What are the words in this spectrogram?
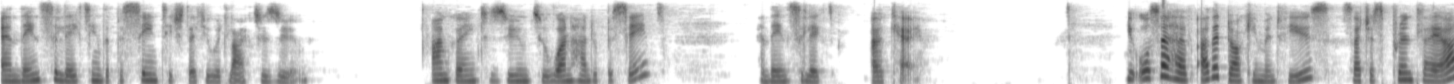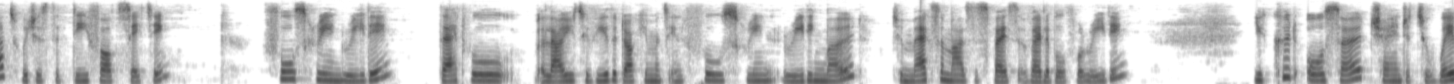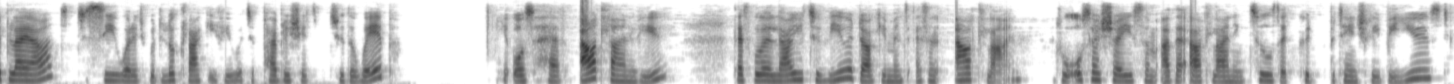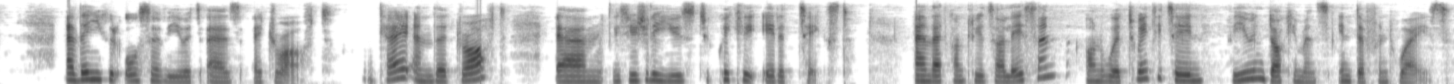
and then selecting the percentage that you would like to zoom. I'm going to zoom to 100% and then select OK. You also have other document views, such as print layout, which is the default setting, full screen reading, that will allow you to view the documents in full screen reading mode to maximize the space available for reading. You could also change it to web layout to see what it would look like if you were to publish it to the web. You also have outline view that will allow you to view a document as an outline it will also show you some other outlining tools that could potentially be used. And then you could also view it as a draft. Okay, and the draft um, is usually used to quickly edit text. And that concludes our lesson on Word 2010, viewing documents in different ways.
